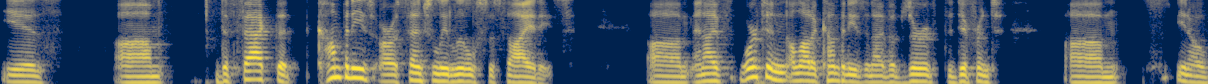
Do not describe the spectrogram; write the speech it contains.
is um, the fact that companies are essentially little societies. Um, and I've worked in a lot of companies, and I've observed the different, um, you know,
